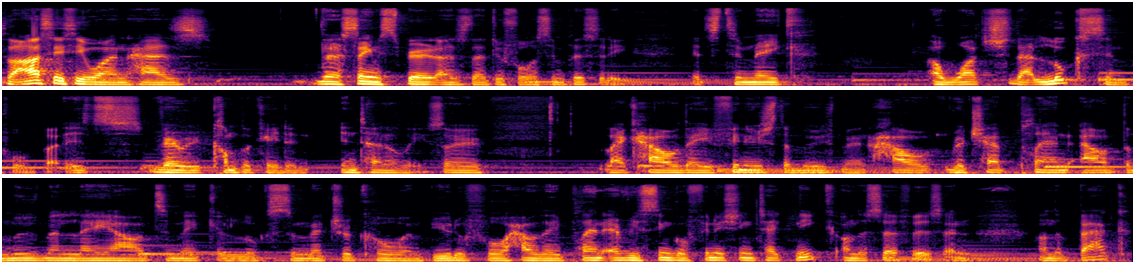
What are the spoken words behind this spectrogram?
So RCC1 has the same spirit as the Dufour Simplicity. It's to make a watch that looks simple, but it's very complicated internally. So like how they finished the movement, how Richard planned out the movement layout to make it look symmetrical and beautiful, how they planned every single finishing technique on the surface and on the back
